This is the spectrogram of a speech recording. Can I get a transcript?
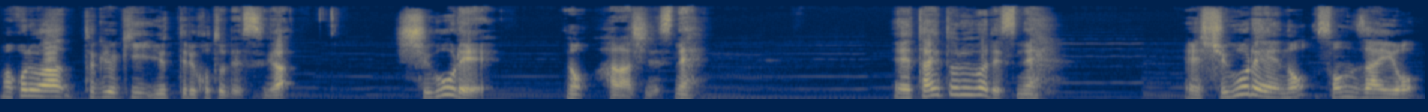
まあ、これは時々言ってることですが、守護霊の話ですね。えタイトルはですね、え守護霊の存在を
